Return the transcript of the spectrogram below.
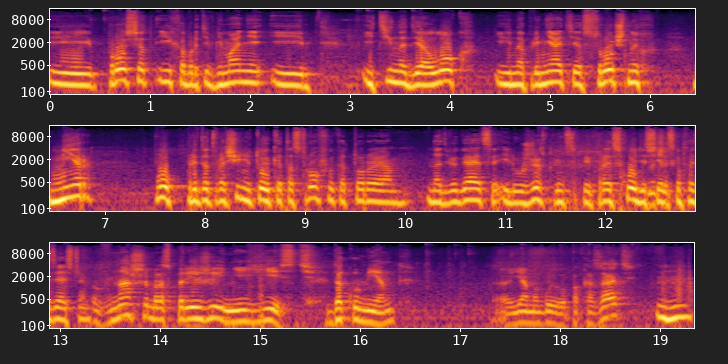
и просят их обратить внимание и идти на диалог и на принятие срочных мер по предотвращению той катастрофы, которая надвигается или уже, в принципе, происходит Значит, в сельском хозяйстве. В нашем распоряжении есть документ, э, я могу его показать. Угу.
